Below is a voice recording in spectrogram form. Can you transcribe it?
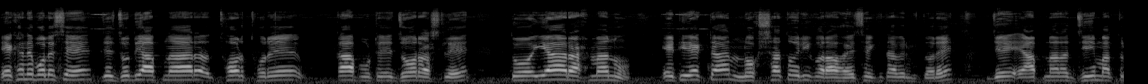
এখানে বলেছে যে যদি আপনার থর থরে কাপ ওঠে, জ্বর আসলে তো ইয়া রহমানু, এটির একটা নকশা তৈরি করা হয়েছে কিতাবের ভিতরে, যে আপনারা যে মাত্র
